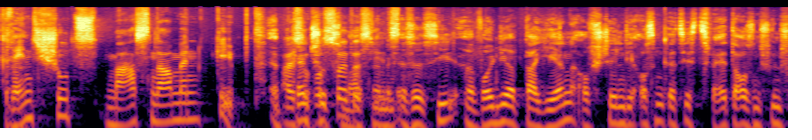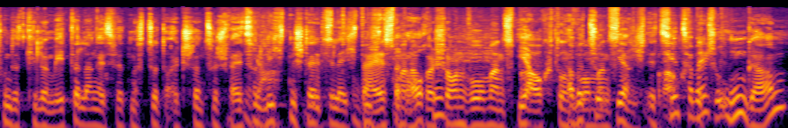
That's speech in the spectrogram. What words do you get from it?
Grenzschutzmaßnahmen gibt. Äh, also, was soll das jetzt? also Sie äh, wollen ja Barrieren aufstellen. Die Außengrenze ist 2500 Kilometer lang. Jetzt wird man es zu Deutschland, zu Schweiz ja, und Liechtenstein vielleicht weiß man aber schon, wo man es braucht ja, und wo man es ja, nicht jetzt braucht. Jetzt sind es aber zu Ungarn,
